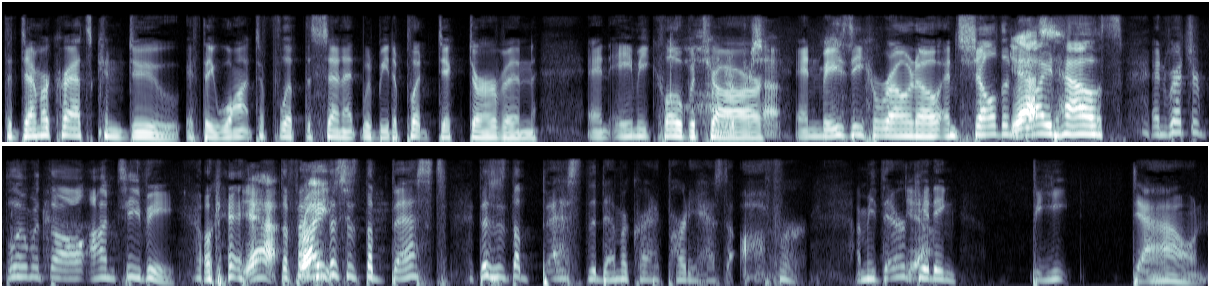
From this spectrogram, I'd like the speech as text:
the Democrats can do if they want to flip the Senate would be to put Dick Durbin and Amy Klobuchar 100%. and Mazie Hirono and Sheldon Yes. Whitehouse and Richard Blumenthal on TV. Okay? Yeah, The fact right. that this is the best this is the best the Democratic Party has to offer. I mean, they're Yeah. getting beat down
